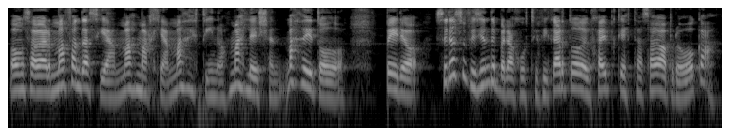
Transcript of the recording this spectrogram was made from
Vamos a ver más fantasía, más magia, más destinos, más legend, más de todo. Pero, ¿será suficiente para justificar todo el hype que esta saga provoca?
